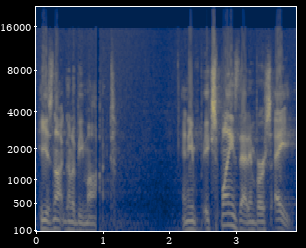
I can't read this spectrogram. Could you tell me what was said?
He is not going to be mocked. And he explains that in verse 8.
